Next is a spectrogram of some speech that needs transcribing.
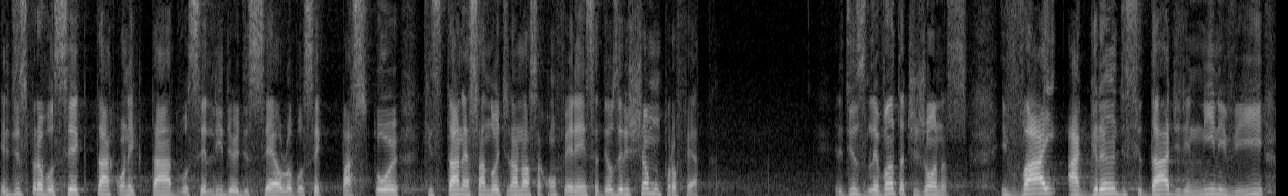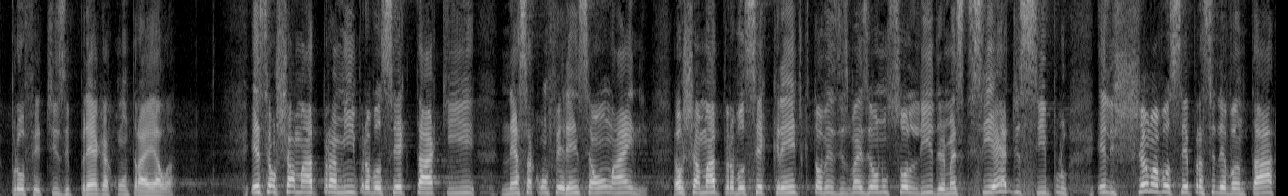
Ele diz para você que está conectado, você líder de célula, você pastor que está nessa noite na nossa conferência, Deus ele chama um profeta. Ele diz: Levanta-te, Jonas, e vai à grande cidade de Nínive e profetiza e prega contra ela. Esse é o chamado para mim, para você que está aqui nessa conferência online. É o chamado para você, crente, que talvez diz, mas eu não sou líder, mas se é discípulo, ele chama você para se levantar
